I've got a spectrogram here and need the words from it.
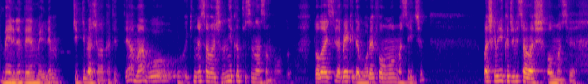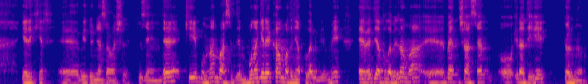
beğenelim beğenmeyelim ciddi bir aşama kat etti ama bu İkinci Savaşı'nın yıkıntısından sonra oldu. Dolayısıyla belki de bu reform olması için başka bir yıkıcı bir savaş olması gerekir. E, bir dünya savaşı düzeyinde ki bundan bahsedelim. Buna gerek kalmadan yapılabilir mi? Evet yapılabilir ama e, ben şahsen o iradeyi görmüyorum.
